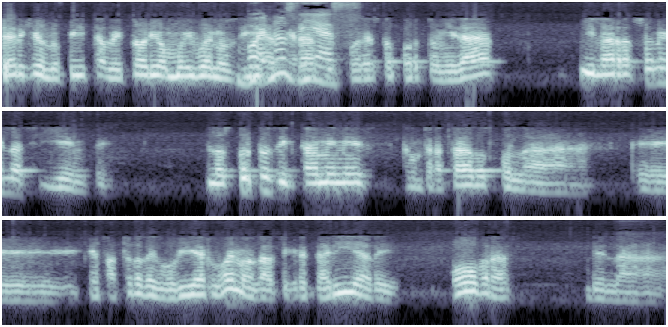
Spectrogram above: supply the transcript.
Sergio Lupita Vittorio, muy buenos días. Buenos días. Gracias por esta oportunidad. Y la razón es la siguiente. Los propios dictámenes contratados por la eh, jefatura de gobierno, bueno, la Secretaría de Obras de la,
